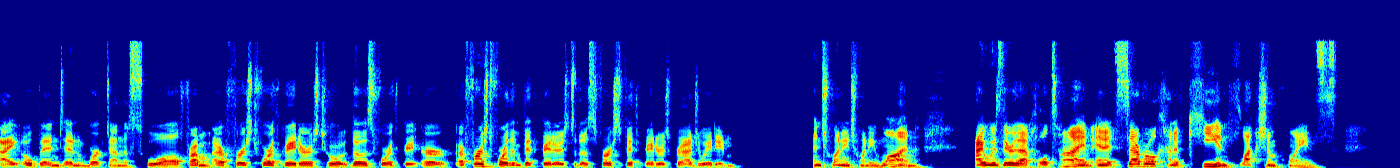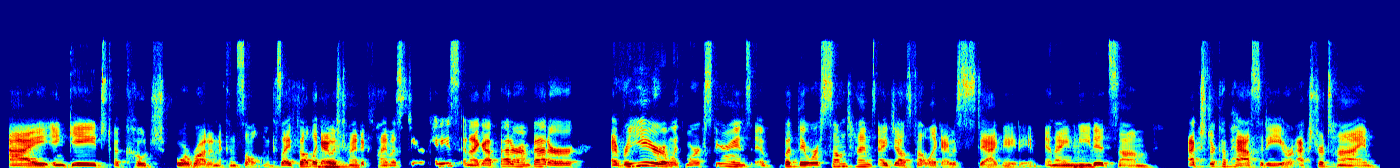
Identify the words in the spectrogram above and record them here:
I opened and worked on the school from our first fourth graders to those fourth grade or our first fourth and fifth graders to those first fifth graders graduating in 2021. I was there that whole time. And at several kind of key inflection points, I engaged a coach or brought in a consultant because I felt like mm. I was mm. trying to climb a staircase and I got better and better every year and with more experience. But there were sometimes I just felt like I was stagnating and I mm. needed some extra capacity or extra time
